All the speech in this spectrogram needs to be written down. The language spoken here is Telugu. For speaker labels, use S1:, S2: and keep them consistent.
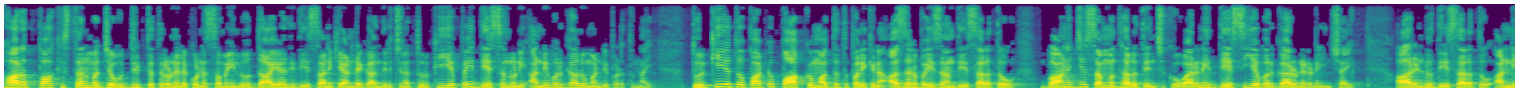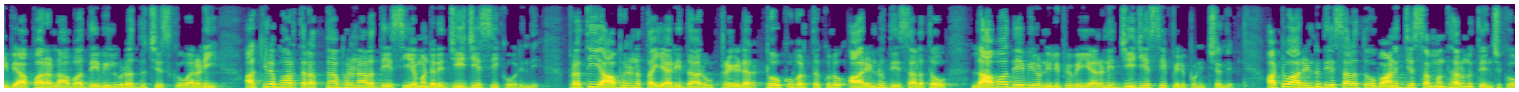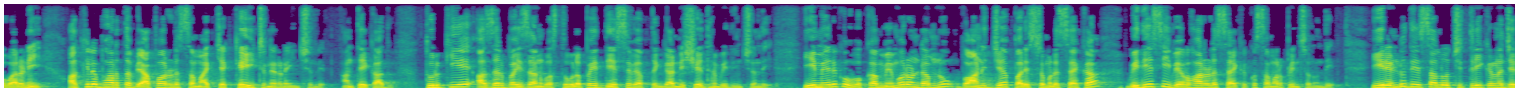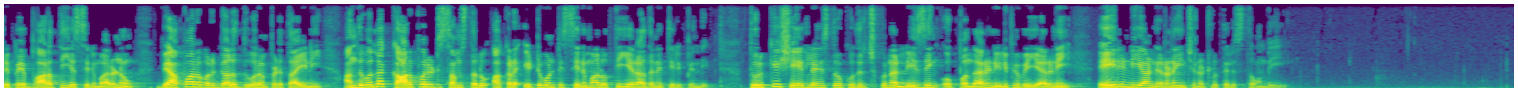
S1: భారత్ పాకిస్తాన్ మధ్య ఉద్రిక్తతలు నెలకొన్న సమయంలో దాయాది దేశానికి అండగా నిలిచిన తుర్కీయేపై దేశంలోని అన్ని వర్గాలు మండిపడుతున్నాయి. తుర్కీయతో పాటు పాక్ మద్దతు పలికిన అజర్బైజాన్ దేశాలతో వాణిజ్య సంబంధాలు తెంచుకోవాలని దేశీయ వర్గాలు నిర్ణయించాయి. ఆ రెండు దేశాలతో అన్ని వ్యాపార లావాదేవీలు రద్దు చేసుకోవాలని అఖిల భారత రత్నాభరణాల దేశీయ మండలి జీజేసీ కోరింది. ప్రతి ఆభరణ తయారీదారు ట్రేడర్ టోకు వర్తకులు ఆ రెండు దేశాలతో లావాదేవీలు నిలిపివేయాలని జీజేసీ పిలుపునిచ్చింది. అటు ఆ రెండు దేశాలతో వాణిజ్య సంబంధాలను తెంచుకోవాలని అఖిల భారత వ్యాపారుల సమాఖ్య కెయిట్ నిర్ణయించింది. అంతేకాదు తుర్కియే అజర్బైజాన్ వస్తువులపై దేశవ్యాప్తంగా నిషేధం విధించింది. ఈ మేరకు ఒక మెమొరండంను వాణిజ్య పరిశ్రమల శాఖ విదేశీ వ్యవహారాల శాఖకు సమర్పించనుంది. ఈ రెండు దేశాల్లో చిత్రీకరణ జరిపే భారతీయ సినిమాలను వ్యాపార వర్గాలు దూరం పెడతాయని అందువల్ల కార్పొరేట్ సంస్థలు అక్కడ ఎటువంటి సినిమాలు తీయరాదని తెలిపింది. తుర్కిష్ ఎయిర్లైన్స్తో కుదుర్చుకున్న లీజింగ్ ఒప్పందాన్ని నిలిపివేయాలని ఎయిర్ ఇండియా నిర్ణయించినట్లు తెలుస్తోంది.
